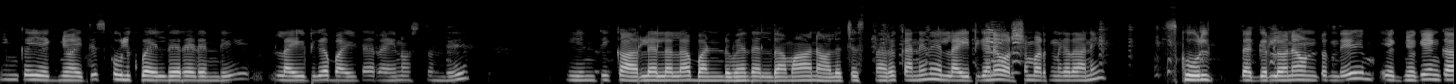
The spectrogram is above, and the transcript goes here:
ఇంకా యజ్ఞ అయితే స్కూల్‌కి బయలుదేరాడండి. లైట్‌గా బయట రైన్ వస్తుంది. ఏంటి కార్‌లో వెళ్ళాలా బండి మీద వెళ్దామా అని ఆలోచిస్తున్నారు. కానీ నేను లైట్‌గానే వర్షం పడుతుంది కదా! అని స్కూల్ దగ్గరలోనే ఉంటుంది. యజ్ఞకి ఇంకా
